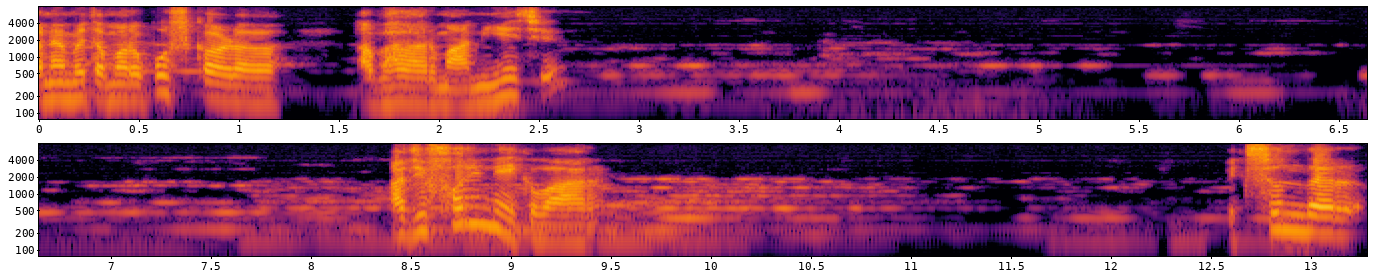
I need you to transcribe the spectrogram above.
અને અમે તમારો પુષ્કળ આભાર માનીએ છીએ. આજે ફરીને એકવાર એક સુંદર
